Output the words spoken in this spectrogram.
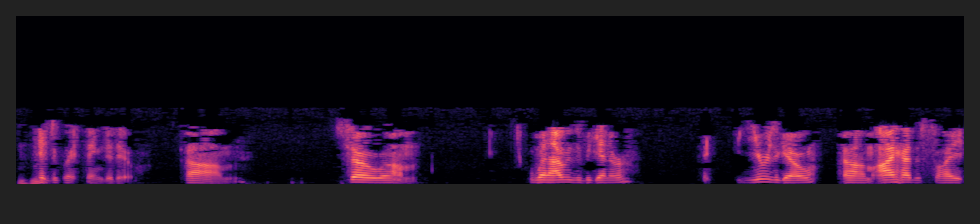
hmm is a great thing to do. Um, so, um, when I was a beginner years ago, um, I had a site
